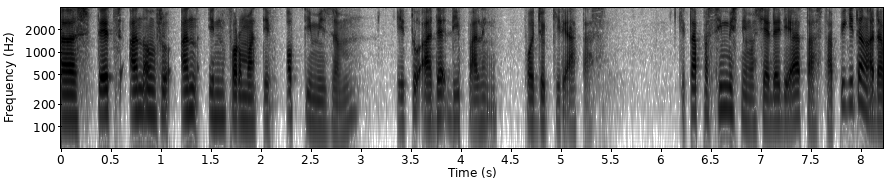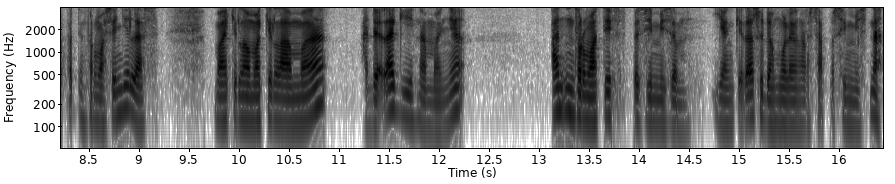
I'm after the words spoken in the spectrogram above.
uh, states uninformative optimism itu ada di paling pojok kiri atas. Kita pesimis nih masih ada di atas, tapi kita nggak dapat informasi yang jelas. Makin lama makin lama ada lagi namanya uninformative pessimism yang kita sudah mulai ngerasa pesimis. Nah,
